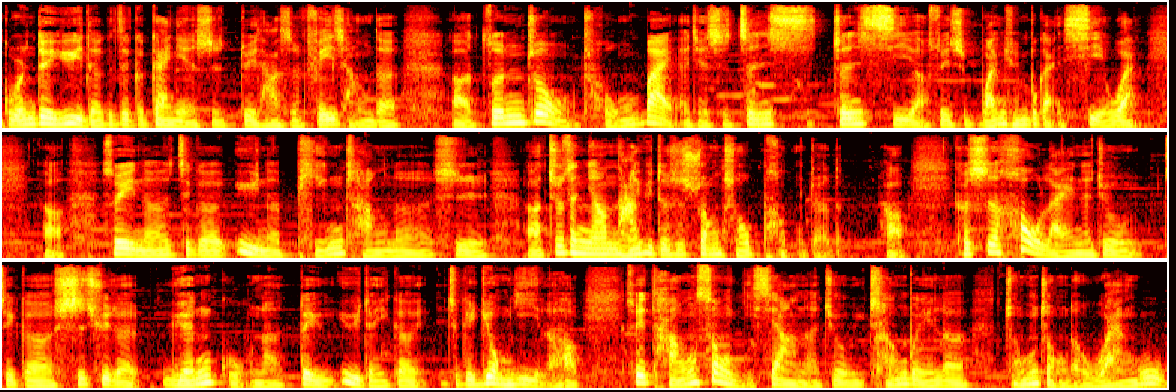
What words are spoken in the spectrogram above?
古人对玉的这个概念是对它是非常的啊尊重、崇拜，而且是珍惜、珍惜啊，所以是完全不敢亵玩啊。所以呢，这个玉呢，平常呢是啊，就算你要拿玉，都是双手捧着的。好，可是后来呢，就这个失去了远古呢对于玉的一个这个用意了哈。所以唐宋以下呢，就成为了种种的玩物。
